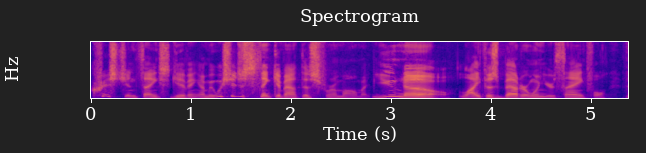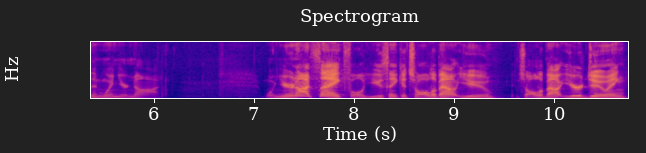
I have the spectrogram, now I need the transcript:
Christian thanksgiving. I mean, we should just think about this for a moment. You know, life is better when you're thankful than when you're not. When you're not thankful, you think it's all about you, it's all about your doing,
